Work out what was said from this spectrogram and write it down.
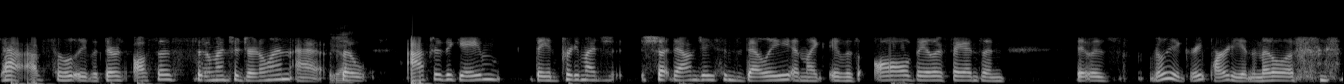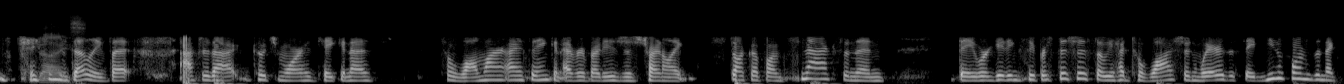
Yeah, absolutely. But there's also so much adrenaline. Uh, yeah. So after the game, they had pretty much shut down Jason's Deli, and like it was all Baylor fans and it was really a great party in the middle of Jason's nice. Deli. But after that, Coach Moore had taken us to Walmart, I think, and everybody's just trying to like stock up on snacks. And then they were getting superstitious, so we had to wash and wear the same uniforms the next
